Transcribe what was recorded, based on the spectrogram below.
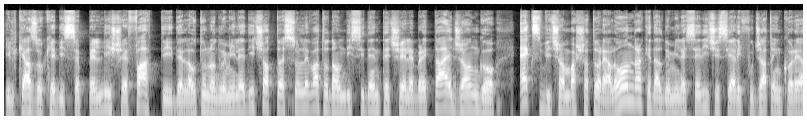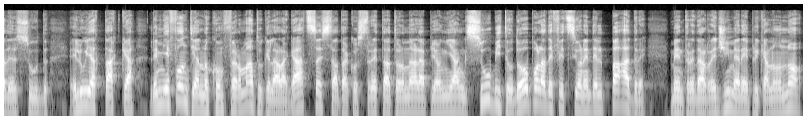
Il caso che disseppellisce fatti dell'autunno 2018 è sollevato da un dissidente celebre Tae Jong-go, ex vice ambasciatore a Londra che dal 2016 si è rifugiato in Corea del Sud e lui attacca Le mie fonti hanno confermato che la ragazza è stata costretta a tornare a Pyongyang subito dopo la defezione del padre, mentre dal regime replicano no,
